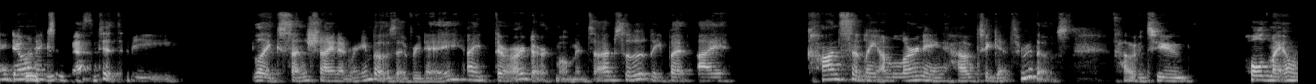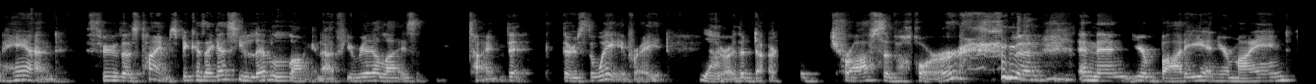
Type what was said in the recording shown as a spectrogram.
I don't mm-hmm. expect it to be like sunshine and rainbows every day. I there are dark moments absolutely. But i constantly I'm learning how to get through those, how to hold my own hand through those times because I guess you live long enough, you realize time that there's the wave, right? Yeah. There are the dark troughs of horror, and, then, and then your body and your mind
